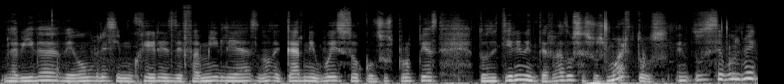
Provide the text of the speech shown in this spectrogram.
la vida de hombres y mujeres, de familias, ¿no? De carne y hueso, con sus propias, donde tienen enterrados a sus muertos. Entonces se vuelve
